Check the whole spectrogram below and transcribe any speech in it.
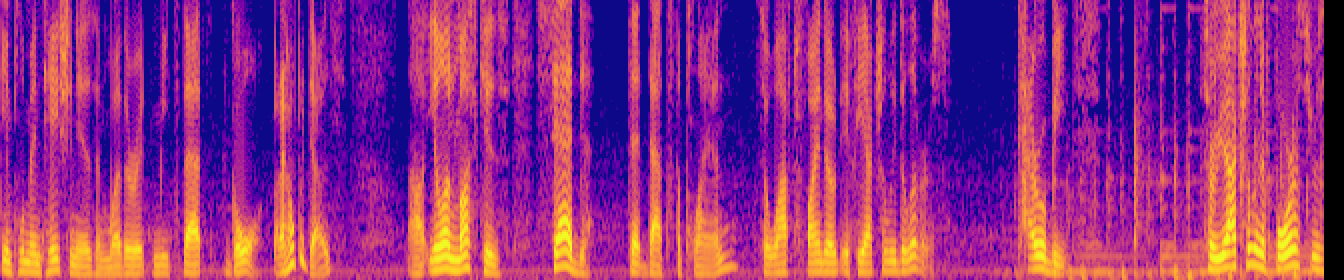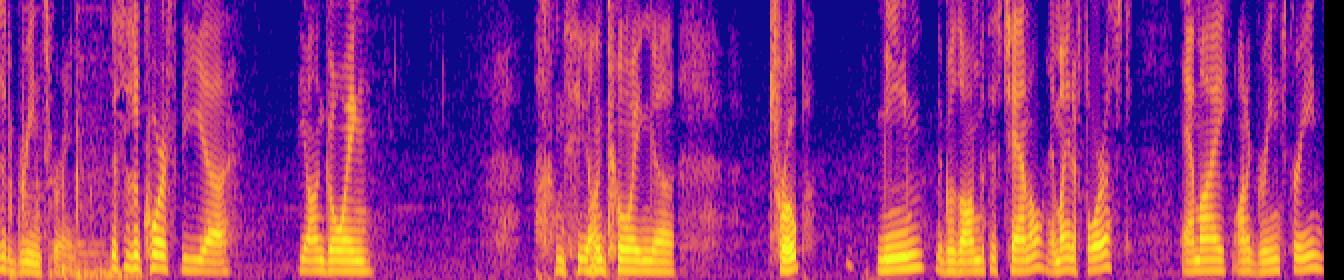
implementation is and whether it meets that goal. But I hope it does. Uh, Elon Musk has said that that's the plan, so we'll have to find out if he actually delivers. Cairo Beats. So are you actually in a forest or is it a green screen? This is of course the, uh, the ongoing, the ongoing uh, trope, meme that goes on with this channel. Am I in a forest? Am I on a green screen?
